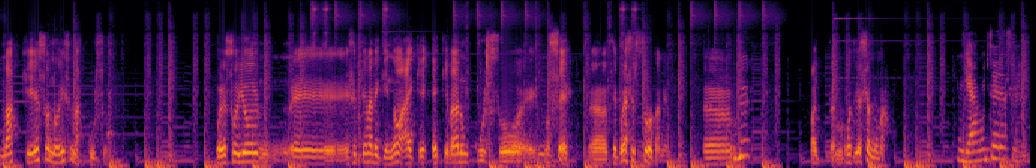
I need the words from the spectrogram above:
Más que eso no hice más cursos. Por eso yo, eh, ese tema de que no, hay que, hay que pagar un curso, eh, no sé, ah, se puede hacer solo también. Ah, Ujú. falta motivación nomás. Ya, muchas gracias. Ahí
